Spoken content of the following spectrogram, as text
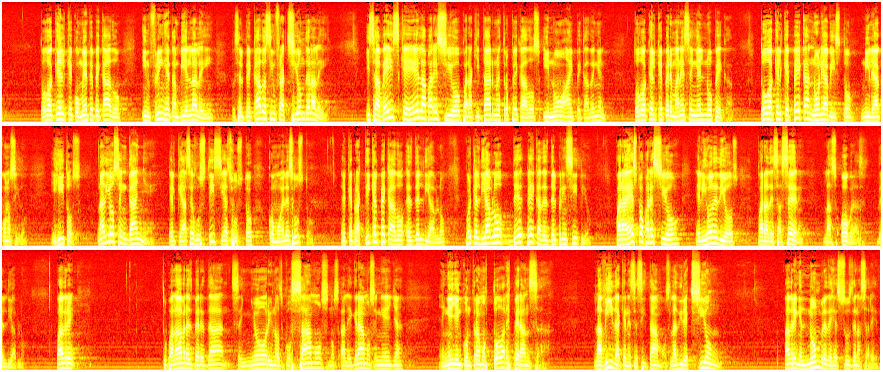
Todo aquel que comete pecado infringe también la ley, pues el pecado es infracción de la ley. Y sabéis que Él apareció para quitar nuestros pecados y no hay pecado en Él. Todo aquel que permanece en Él no peca. Todo aquel que peca no le ha visto ni le ha conocido. Hijitos, nadie os engañe. El que hace justicia es justo como Él es justo. El que practica el pecado es del diablo, porque el diablo peca desde el principio. Para esto apareció el Hijo de Dios, para deshacer las obras del diablo. Padre, tu palabra es verdad, Señor, y nos gozamos, nos alegramos en ella. En ella encontramos toda la esperanza, la vida que necesitamos, la dirección. Padre, en el nombre de Jesús de Nazaret.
